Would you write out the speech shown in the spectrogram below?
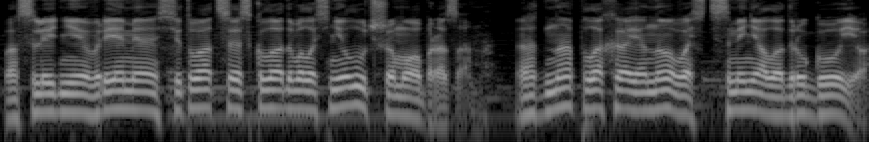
Последнее время ситуация складывалась не лучшим образом. Одна плохая новость сменяла другую.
